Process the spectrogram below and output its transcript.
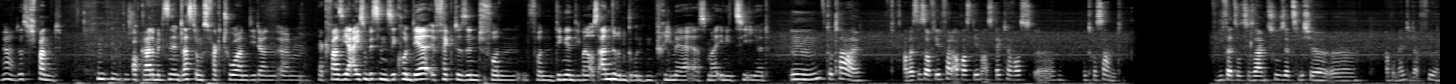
Ja, das ist spannend. Auch gerade mit diesen Entlastungsfaktoren, die dann ähm, ja quasi ja eigentlich so ein bisschen Sekundäreffekte sind von, von Dingen, die man aus anderen Gründen primär erstmal initiiert. Mm, total. Aber es ist auf jeden Fall auch aus dem Aspekt heraus äh, interessant. Liefert sozusagen zusätzliche äh, Argumente dafür,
